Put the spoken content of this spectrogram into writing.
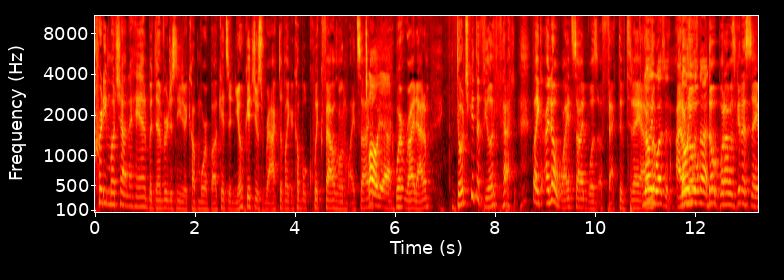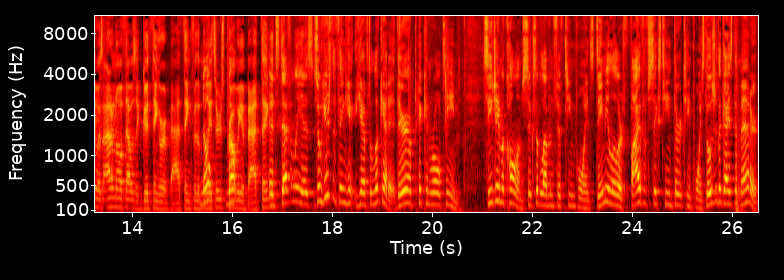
are gonna. That's when he's gonna really try. I did think there were a couple moments late in the game was pretty much out of hand, but Denver just needed a couple more buckets, and Jokic just racked up like a couple quick fouls on Whiteside. Oh yeah, went right at him. Don't you get the feeling that, like, I know Whiteside was effective today. I no, he know, wasn't. I don't no, know. No, what I was gonna say was I don't know if that was a good thing or a bad thing for the nope, Blazers. Probably nope. a bad thing. It definitely is. So here's the thing: you have to look at it. They're a pick and roll team. CJ McCollum, 6 of 11, 15 points. Damian Lillard, 5 of 16, 13 points. Those are the guys that matter.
